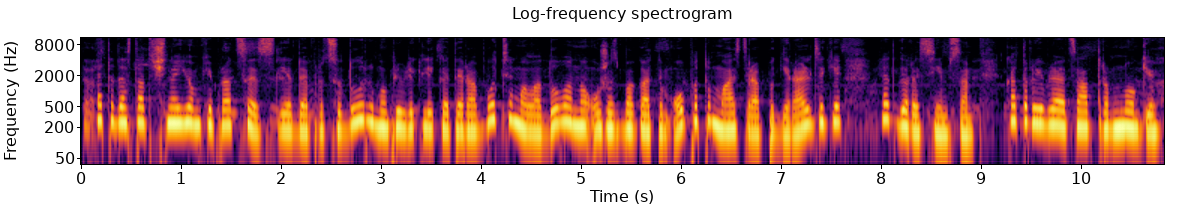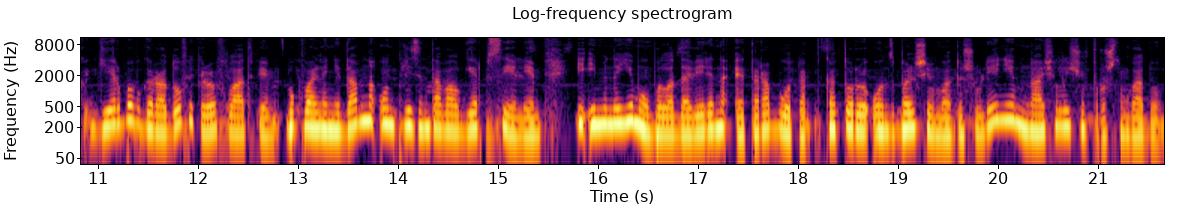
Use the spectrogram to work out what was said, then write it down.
Это достаточно емкий процесс. Следуя процедуре, мы привлекли к этой работе молодого, но уже с богатым опытом мастера по геральдике Эдгара Симса, который является автором многих гербов городов и краев Латвии. Буквально недавно он презентовал герб Селии, и именно ему была доверена эта работа, которую он с большим воодушевлением начал еще в прошлом году.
